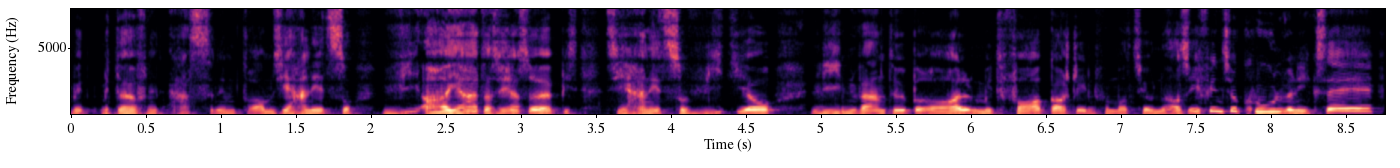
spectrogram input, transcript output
Wir, wir dürfen nicht essen im Tram. Sie haben jetzt so, wie, ah ja, das ist ja so etwas, sie haben jetzt so Videoleinwände überall mit Fahrgastinformationen. Also ich finde es ja cool, wenn ich sehe, den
